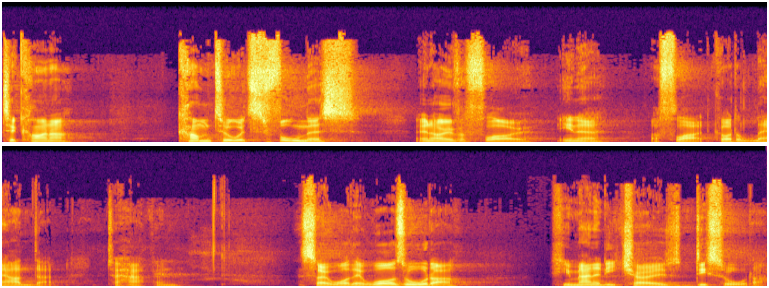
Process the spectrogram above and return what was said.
to kind of come to its fullness and overflow in a, a flood. God allowed that to happen. So while there was order, humanity chose disorder.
